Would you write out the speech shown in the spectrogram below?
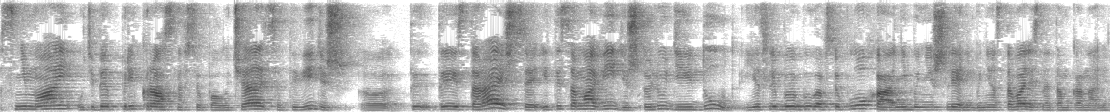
снимай, у тебя прекрасно все получается, ты видишь, э, ты, ты стараешься, и ты сама видишь, что люди идут. Если бы было все плохо, они бы не шли, они бы не оставались на этом канале.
